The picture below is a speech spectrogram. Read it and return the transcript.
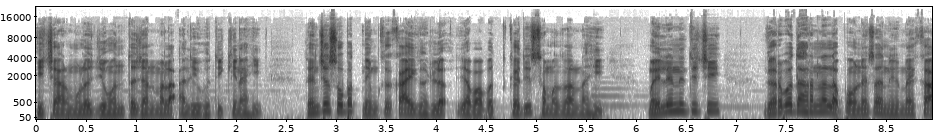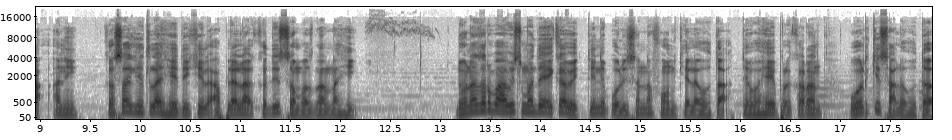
ही चार मुलं जिवंत जन्माला आली होती की नाही? त्यांच्यासोबत नेमकं काय घडलं याबाबत कधीच समजणार नाही. महिलेने तिची गर्भधारणा लपवण्याचा निर्णय का आणि कसा घेतला हे देखील आपल्याला कधीच समजणार नाही. दोन हजार बावीसमध्ये एका व्यक्तीने पोलिसांना फोन केला होता. तेव्हा हे प्रकरण उघडकीस आलं होतं.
